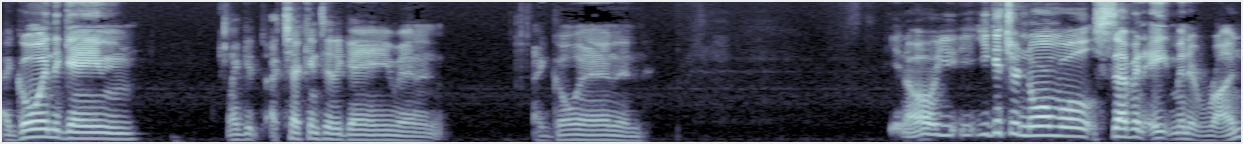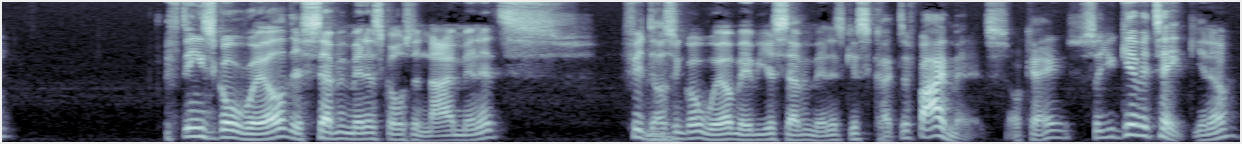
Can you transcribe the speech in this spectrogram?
I go in the game, I get I check into the game and I go in and you know you, you get your normal seven eight minute run. If things go well, their seven minutes goes to nine minutes. If it Mhm. doesn't go well, maybe your seven minutes gets cut to five minutes. Okay, so you give and take. You know.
